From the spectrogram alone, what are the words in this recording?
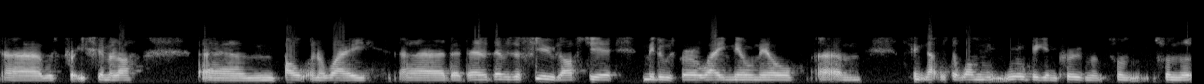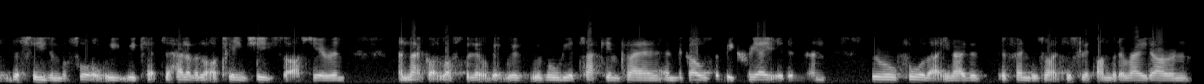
uh, was pretty similar. Um, Bolton away. Uh, there, there was a few last year. Middlesbrough away, nil nil. Um, I think that was the one real big improvement from from the, the season before. We we kept a hell of a lot of clean sheets last year, and and that got lost a little bit with, with all the attacking play and the goals that we created. And, and we're all for that. You know, the defenders like to slip under the radar and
